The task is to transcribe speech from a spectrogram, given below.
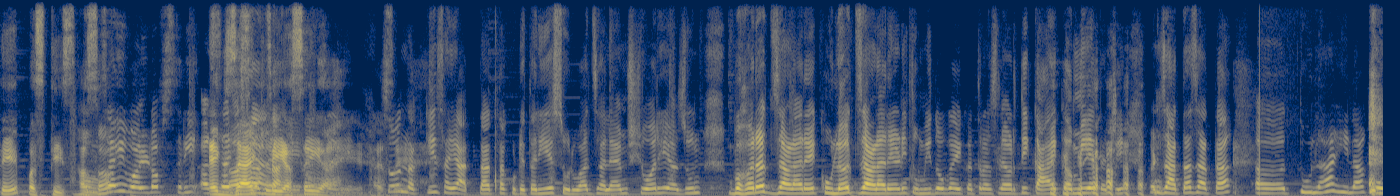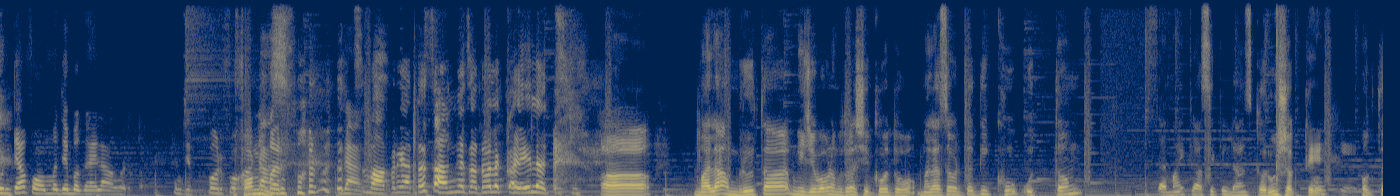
ते पस्तीस हो. असं तुमचंही वर्ल्ड ऑफ स्त्री असंच एक्झॅक्टली आहे. असंही आहे सो असंही आहे. नक्कीच हे आत्ता आत्ता कुठेतरी हे सुरुवात झाली आय एम शुअर हे अजून बहरत जाणार आहे खुलत जाणार आहे आणि तुम्ही दोघं एकत्र असल्यावरती काय कमी आहे त्याची पण जाता जाता अ, तुला हिला कोणत्या फॉर्ममध्ये बघायला आवडतं म्हणजे Performance. Performance. बापरे आता सांगच आता मला कळेलच अं, मला अमृता मी जेव्हा पण अमृता शिकवतो मला असं वाटतं ती खूप उत्तम सेमाय क्लासिकल डान्स करू शकते. फक्त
